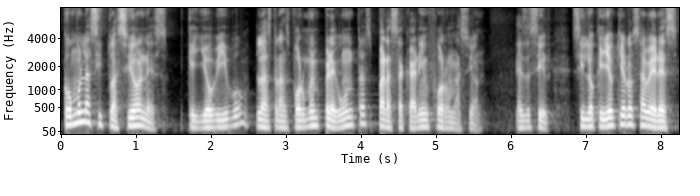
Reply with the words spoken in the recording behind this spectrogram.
cómo las situaciones que yo vivo las transformo en preguntas para sacar información. Es decir, si lo que yo quiero saber es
